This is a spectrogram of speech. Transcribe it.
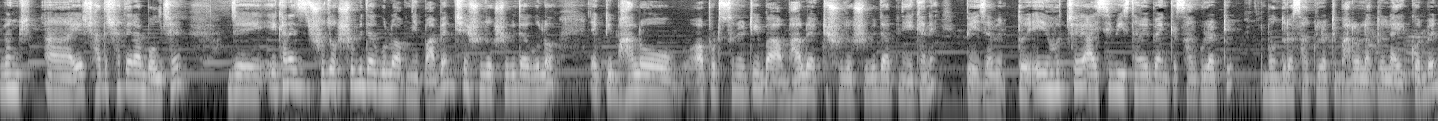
এবং এর সাথে সাথে এরা বলছে যে এখানে যে সুযোগ সুবিধাগুলো আপনি পাবেন, সেই সুযোগ সুবিধাগুলো একটি ভালো অপরচুনিটি বা ভালো একটি সুযোগ সুবিধা আপনি এখানে পেয়ে যাবেন। তো এই হচ্ছে আইসিবি ইসলামী ব্যাংকের সার্কুলারটি বন্ধুরা সার্কুলারটি ভালো লাগলে লাইক করবেন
